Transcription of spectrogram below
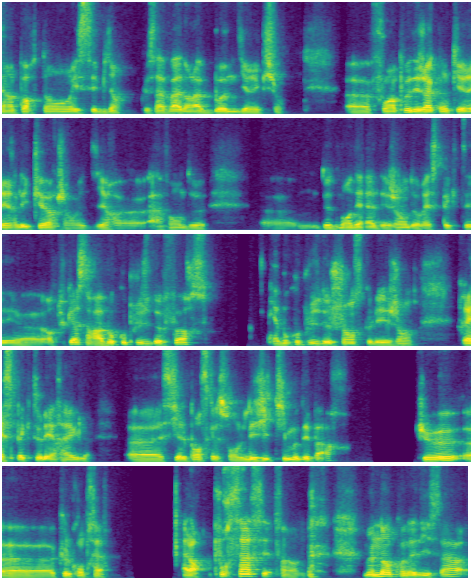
important et c'est bien, que ça va dans la bonne direction. Il faut un peu déjà conquérir les cœurs, j'ai envie de dire, avant, de demander à des gens de respecter. en tout cas, ça aura beaucoup plus de force. Il y a beaucoup plus de chances que les gens respectent les règles si elles pensent qu'elles sont légitimes au départ que, que le contraire. Alors, pour ça, maintenant qu'on a dit ça,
